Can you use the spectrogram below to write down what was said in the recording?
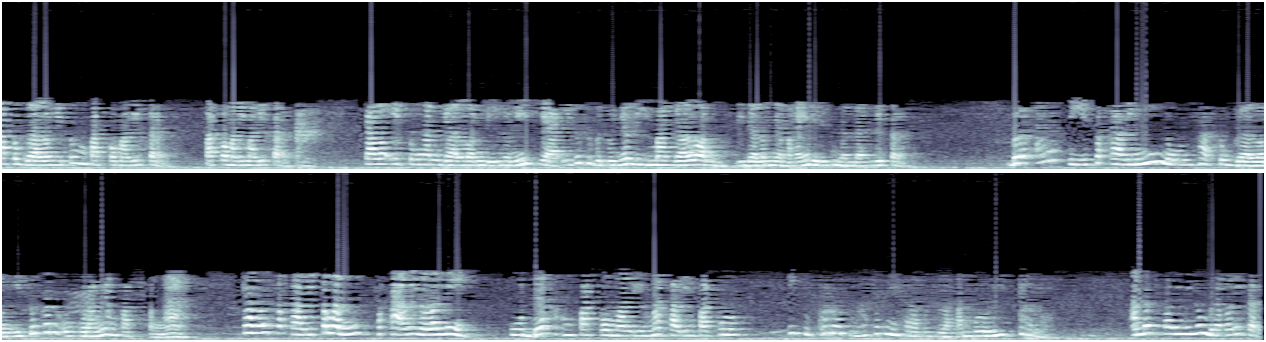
Satu galon itu 4, liter, 4,5 liter. Kalau hitungan galon di Indonesia itu sebetulnya 5 galon di dalamnya, makanya jadi 19 liter. Berarti sekali minum satu galon itu kan ukurannya empat setengah. Kalau sekali telan, sekali nelen nih, udah 4,5 kali 40 itu perut masuk nih 180 liter loh. Anda sekali minum berapa liter?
